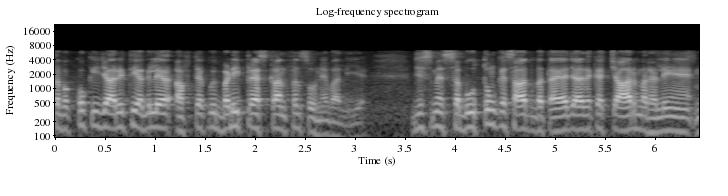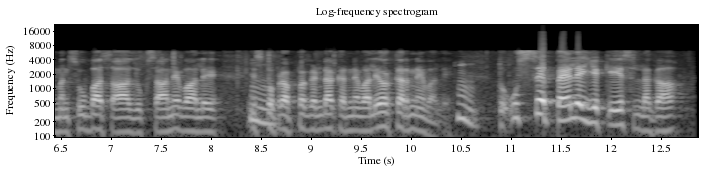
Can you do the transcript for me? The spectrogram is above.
तो की जा रही थी अगले हफ़्ते कोई बड़ी प्रेस कॉन्फ्रेंस होने वाली है जिसमें सबूतों के साथ बताया जाए कि चार मरहले हैं मनसूबा साज उकसाने वाले इसको हम्म। प्रोपागंडा करने वाले और करने वाले हम्म। तो उससे पहले ये केस लगा हम्म।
